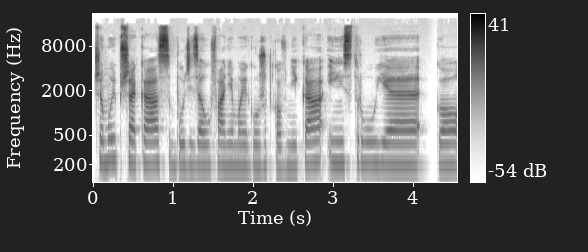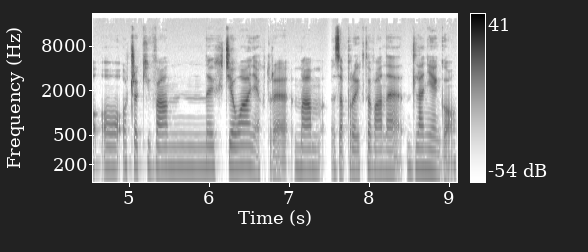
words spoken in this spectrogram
czy mój przekaz budzi zaufanie mojego użytkownika i instruuje go o oczekiwanych działaniach, które mam zaprojektowane dla niego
